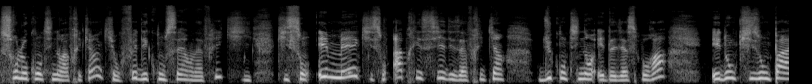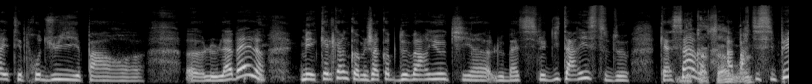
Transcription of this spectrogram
sur le continent africain, qui ont fait des concerts en Afrique, qui, qui sont aimés, qui sont appréciés des Africains du continent et de la diaspora, et donc ils n'ont pas été produits par euh, euh, le label, mais quelqu'un comme Jacob Devarieux, qui est le bassiste, le guitariste de Kassav, De Kassav, a ouais. participé,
